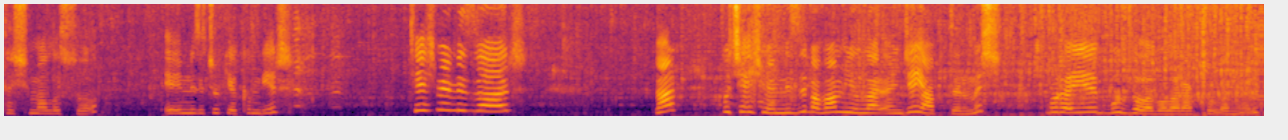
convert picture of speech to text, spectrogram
taşımalı su. Evimize çok yakın bir çeşmemiz var. Var. Bu çeşmemizi babam yıllar önce yaptırmış. Burayı buzdolabı olarak kullanıyoruz.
